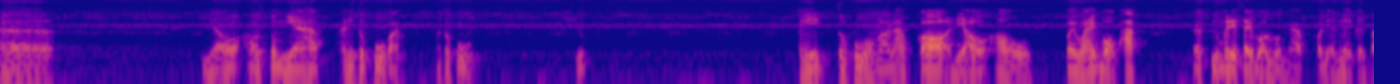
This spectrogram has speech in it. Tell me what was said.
เอ่อเดี๋ยวเอาตัวเมียครับ อันนี้ตัวผู้ก่อนเอาตัวผู้ชึบอันนี้ตัวผู้ของเรานะครับ ก็เดี๋ยวเอาไปไว้บ่อพัก ก็คือไม่ได้ใส่บ่อรวมนะครับเพราะเดี๋ยวเหนื่อยเกินไป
